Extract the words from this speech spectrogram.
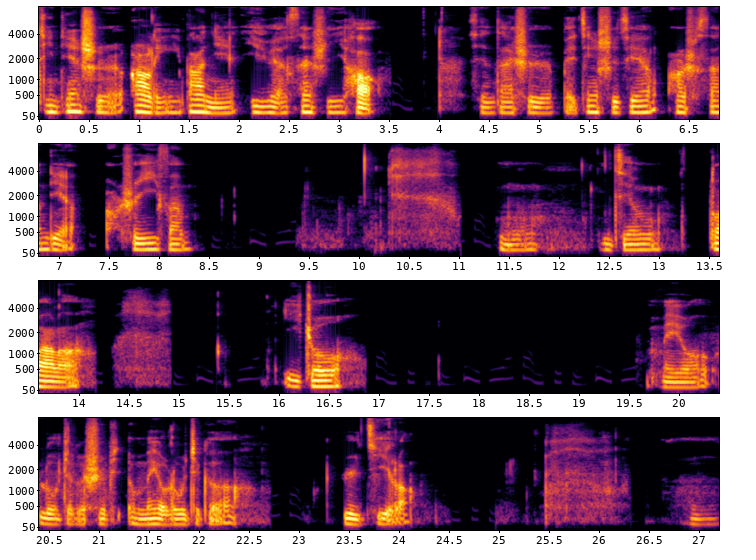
今天是二零一八年一月三十一号，现在是北京时间二十三点二十一分。嗯，已经断了一周，没有录这个视频，没有录这个日记了。嗯。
